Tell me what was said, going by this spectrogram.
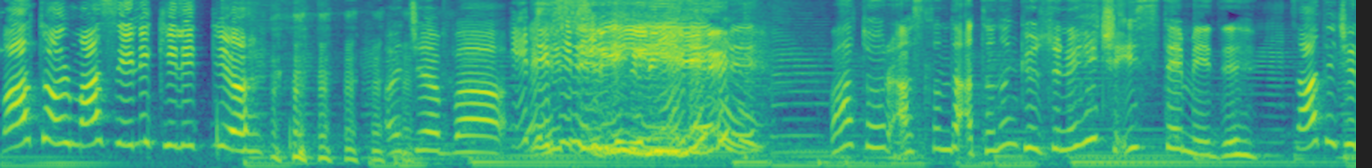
Valtor mahzeni kilitliyor. Acaba Hepsi Valtor aslında atanın gözünü hiç istemedi. Sadece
